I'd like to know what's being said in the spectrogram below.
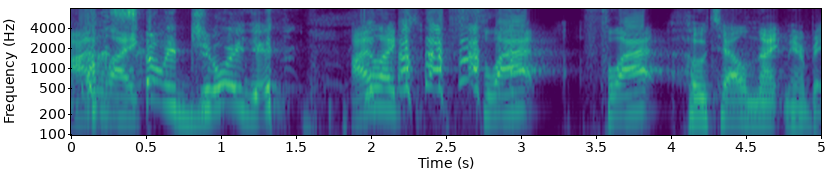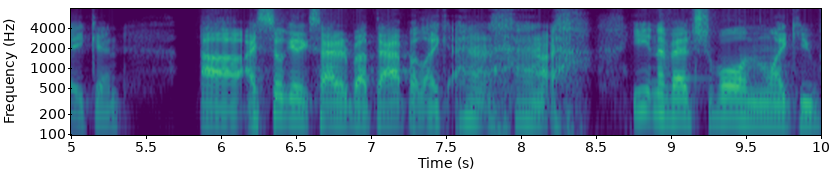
I like I'm so enjoying it. I like flat flat hotel nightmare bacon. Uh, I still get excited about that, but like I don't, I don't- eating a vegetable and like you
